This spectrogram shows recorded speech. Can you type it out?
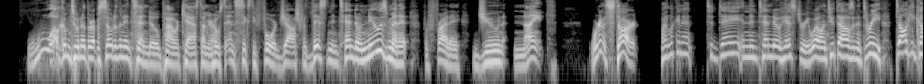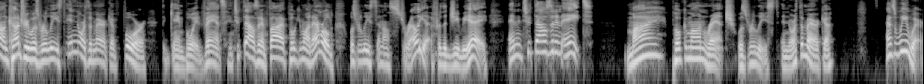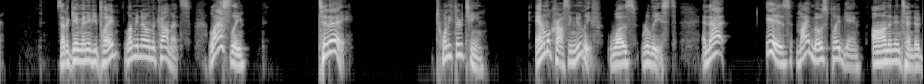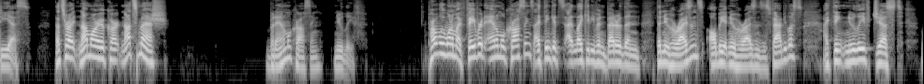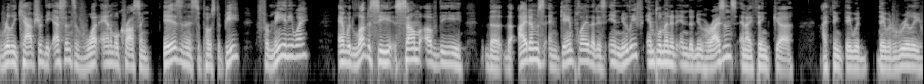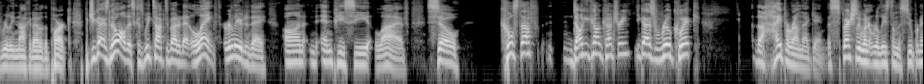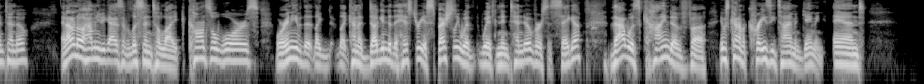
Welcome to another episode of the Nintendo Powercast. I'm your host, N64 Josh, for this Nintendo News Minute for Friday, June 9th. We're going to start by looking at today in Nintendo history. Well, in 2003, Donkey Kong Country was released in North America for the Game Boy Advance. In 2005, Pokemon Emerald was released in Australia for the GBA. And in 2008, My Pokemon Ranch was released in North America as WiiWare. Is that a game many of you played? Let me know in the comments. Lastly, today, 2013, Animal Crossing New Leaf was released. And that is my most played game on the Nintendo DS. That's right, not Mario Kart, not Smash, but Animal Crossing New Leaf probably one of my favorite Animal Crossings. I think it's I like it even better than the New Horizons, albeit New Horizons is fabulous. I think New Leaf just really captured the essence of what Animal Crossing is and is supposed to be for me anyway. And would love to see some of the the the items and gameplay that is in New Leaf implemented into New Horizons. And I think uh, I think they would they would really really knock it out of the park. But you guys know all this because we talked about it at length earlier today on NPC Live. So cool stuff. Donkey Kong Country, you guys, real quick, the hype around that game, especially when it released on the Super Nintendo. And I don't know how many of you guys have listened to like console wars or any of the like like kind of dug into the history, especially with with Nintendo versus Sega. That was kind of uh, it was kind of a crazy time in gaming, and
